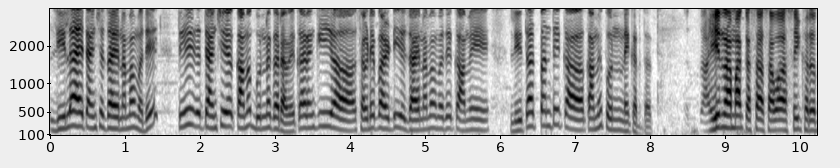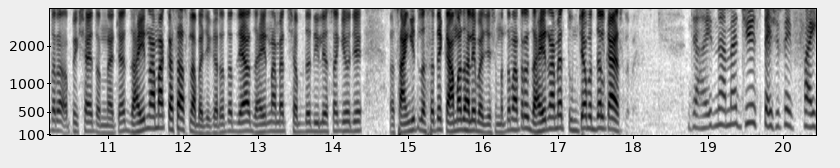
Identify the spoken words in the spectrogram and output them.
लिहिलं आहे त्यांच्या जाहीरनाम्यामध्ये ते त्यांचे कामं पूर्ण करावे. कारण की सगळे पार्टी जाहीरनाम्यामध्ये कामे लिहितात पण ते का कामे पूर्ण नाही करतात. जाहीरनामा कसा असावा असंही खरं तर अपेक्षा आहे तरुणाच्या. जाहीरनामा कसा असला पाहिजे? खरं तर ज्या जाहीरनाम्यात शब्द दिले असं किंवा जे सांगितलं असं ते कामं झाले पाहिजे. असं म्हणतं मात्र जाहीरनाम्यात तुमच्याबद्दल काय असलं पाहिजे? जाहीरनाम्यात जे स्पेसिफाय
